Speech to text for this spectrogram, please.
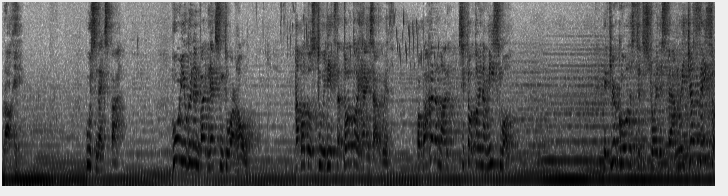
Rocky, Who's next, pa? Who are you gonna invite next into our home? How about those two idiots that Totoy hangs out with? O baka naman, si Totoy na mismo. If your goal is to destroy this family, just say so.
